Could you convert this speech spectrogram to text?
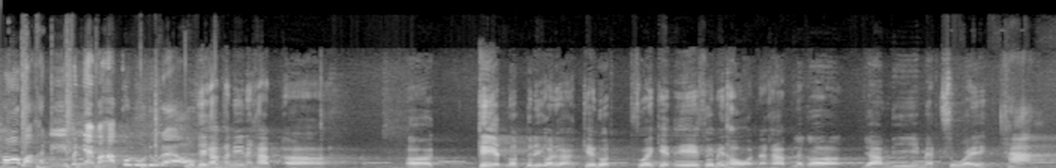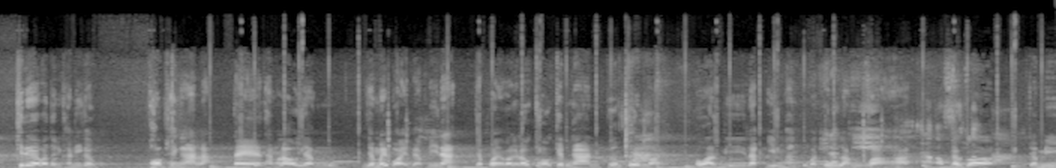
ชอบอะคันนี้เป็นไงบ้างคะกูรูดูแล้ว โอเคครับคันนี้นะครับเอ่อเอ่อเกรดรถตัวนี้ก่อนดีกว่าเกรดรถสวยเกรด A สวยไม่ถอดนะครับ แล้วก็ยางดีแม็กสวย ค่ะ คิดได้ว่าตัวคันนี้ก็ พร้อมใช้งานละแต่ทางเรายังยังไม่ปล่อยแบบนี้นะ จะปล่อยว่าเราขอเก็บงานเพิ่มเติมหน่อย เพราะว่ามีลักยิ้มข้างประตูหลังขวา แล้วก็ฝุ่นก็ต่างๆจะมี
